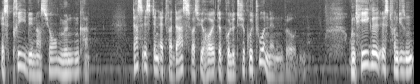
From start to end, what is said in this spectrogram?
Esprit des Nations münden kann. Das ist in etwa das, was wir heute politische Kultur nennen würden. Und Hegel ist von diesem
